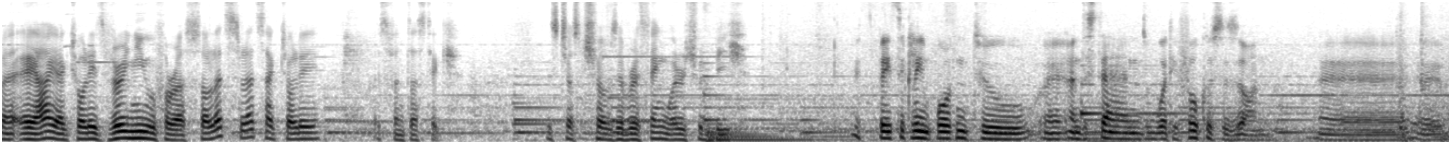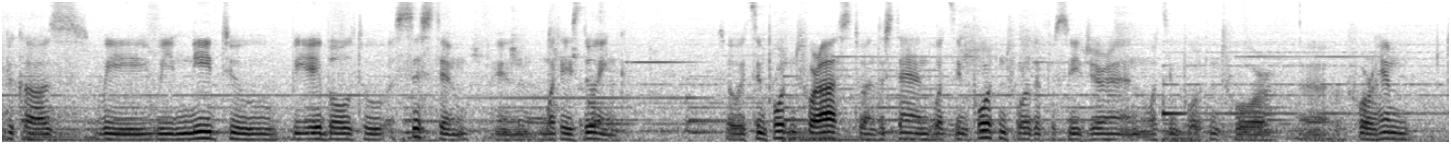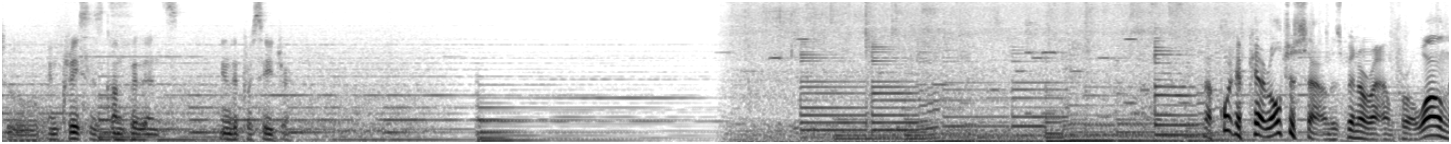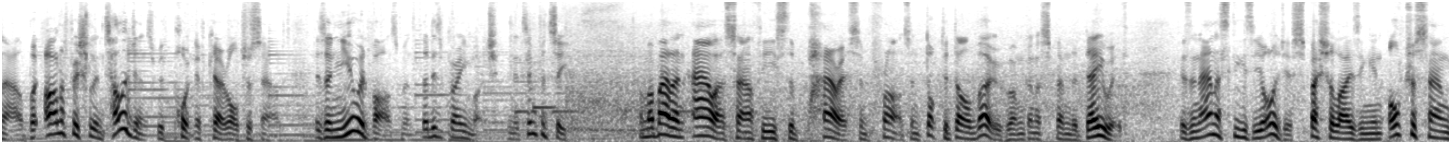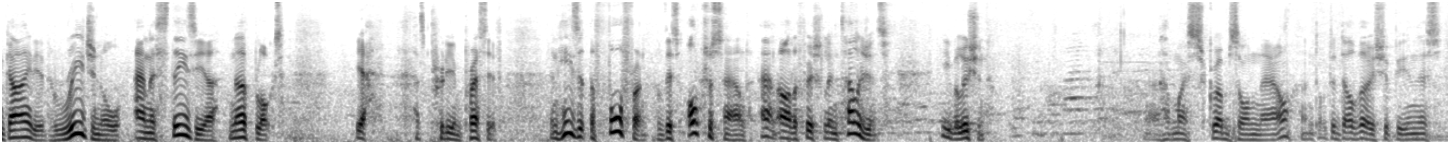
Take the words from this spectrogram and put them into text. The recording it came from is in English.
uh, AI actually it's very new for us. So let's let's actually it's fantastic. This just shows everything where it should be. It's basically important to uh, understand what he focuses on uh, uh, because we, we need to be able to assist him in what he's doing. So it's important for us to understand what's important for the procedure and what's important for, uh, for him to increase his confidence in the procedure. Now, point of care ultrasound has been around for a while now, but artificial intelligence with point of care ultrasound is a new advancement that is very much in its infancy. I'm about an hour southeast of Paris in France, and Dr. Delvaux, who I'm going to spend the day with, is an anesthesiologist specializing in ultrasound guided regional anesthesia nerve blocks. Yeah, that's pretty impressive. And he's at the forefront of this ultrasound and artificial intelligence evolution. I have my scrubs on now, and Dr. Delvaux should be in this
